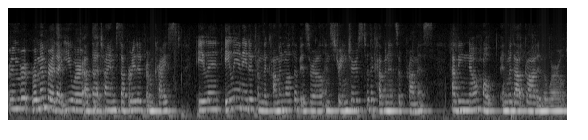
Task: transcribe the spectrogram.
Remember, remember that you were at that time separated from Christ, alienated from the commonwealth of Israel, and strangers to the covenants of promise, having no hope and without God in the world.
